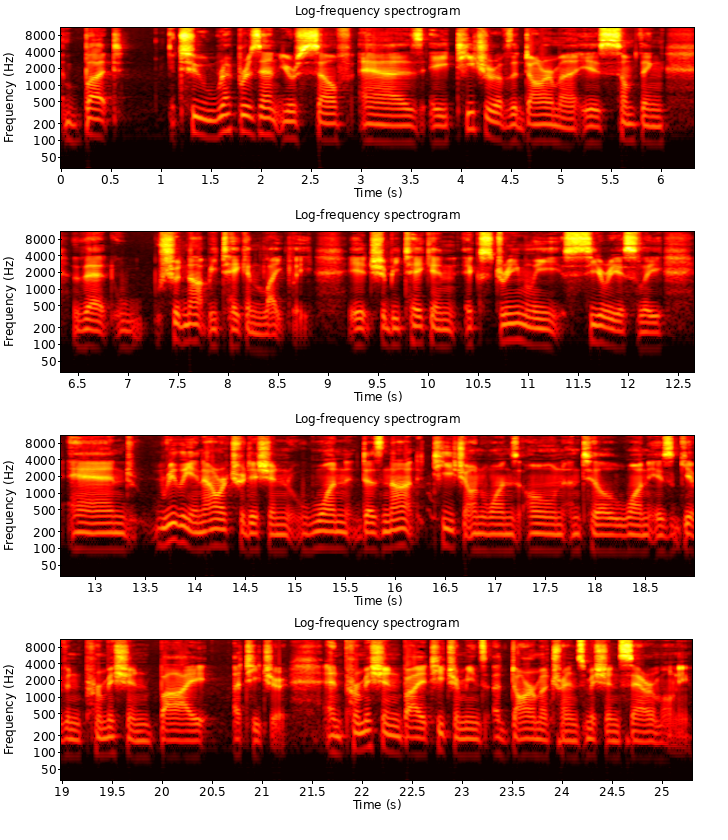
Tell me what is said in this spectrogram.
But to represent yourself as a teacher of the Dharma is something that should not be taken lightly. It should be taken extremely seriously. And really, in our tradition, one does not teach on one's own until one is given permission by a teacher. And permission by a teacher means a Dharma transmission ceremony.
